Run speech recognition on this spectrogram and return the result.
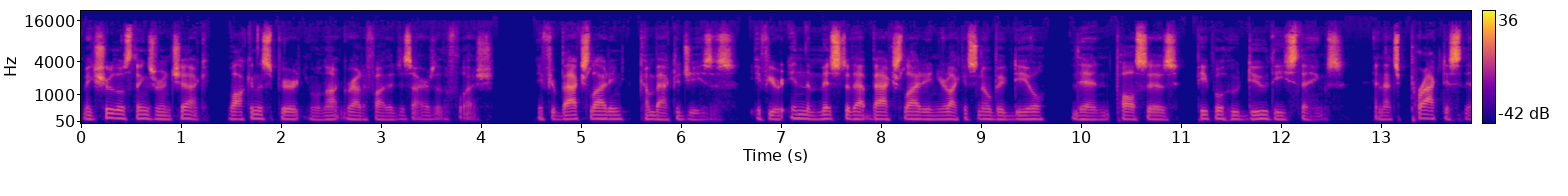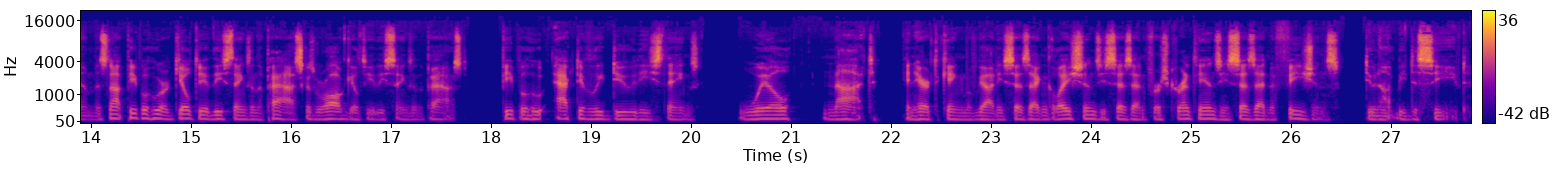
Make sure those things are in check. Walk in the Spirit. You will not gratify the desires of the flesh. If you're backsliding, come back to Jesus. If you're in the midst of that backsliding and you're like, it's no big deal, then Paul says, people who do these things, and that's practice them. It's not people who are guilty of these things in the past, because we're all guilty of these things in the past. People who actively do these things will not inherit the kingdom of God. He says that in Galatians, he says that in 1 Corinthians, he says that in Ephesians. Do not be deceived.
